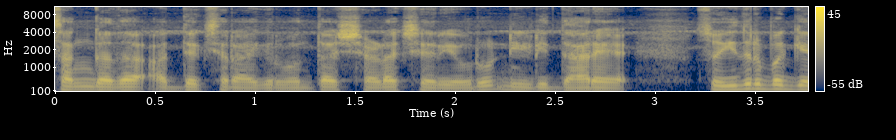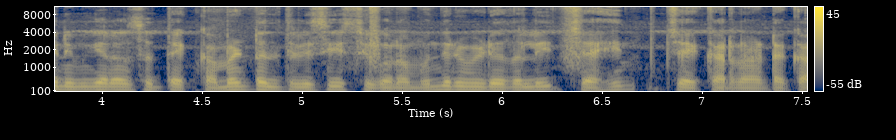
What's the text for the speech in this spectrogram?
ಸಂಘದ ಅಧ್ಯಕ್ಷರಾಗಿರುವಂಥ ಷಡಕ್ಷರಿಯವರು ನೀಡಿದ್ದಾರೆ. ಸೊ ಇದ್ರ ಬಗ್ಗೆ ನಿಮಗೇನಿಸುತ್ತೆ ಕಮೆಂಟಲ್ಲಿ ತಿಳಿಸಿ. ಸಿಗೋಣ ಮುಂದಿನ ವಿಡಿಯೋದಲ್ಲಿ ಜೈ ಹಿಂದ್, ಜೈ ಕರ್ನಾಟಕ.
